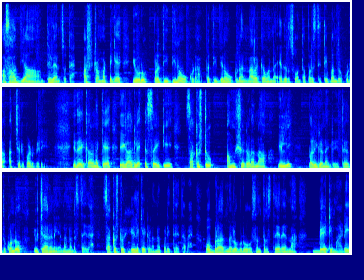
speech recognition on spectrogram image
ಅಸಾಧ್ಯ ಅಂತೇಳಿ ಅನಿಸುತ್ತೆ. ಅಷ್ಟರ ಮಟ್ಟಿಗೆ ಇವರು ಪ್ರತಿದಿನವೂ ಕೂಡ ಪ್ರತಿದಿನವೂ ಕೂಡ ನರಕವನ್ನು ಎದುರಿಸುವಂಥ ಪರಿಸ್ಥಿತಿ ಬಂದರೂ ಕೂಡ ಅಚ್ಚರಿ ಪಡಬೇಡಿ. ಇದೇ ಕಾರಣಕ್ಕೆ ಈಗಾಗಲೇ ಎಸ್ ಐ ಟಿ ಸಾಕಷ್ಟು ಅಂಶಗಳನ್ನು ಇಲ್ಲಿ ಪರಿಗಣನೆಗೆ ತೆಗೆದುಕೊಂಡು ವಿಚಾರಣೆಯನ್ನು ನಡೆಸ್ತಾ ಇದೆ. ಸಾಕಷ್ಟು ಹೇಳಿಕೆಗಳನ್ನು ಪಡಿತಾ ಇದ್ದಾವೆ. ಒಬ್ಬರಾದ ಒಬ್ಬರು ಸಂತ್ರಸ್ತೆಯರನ್ನು ಭೇಟಿ ಮಾಡಿ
